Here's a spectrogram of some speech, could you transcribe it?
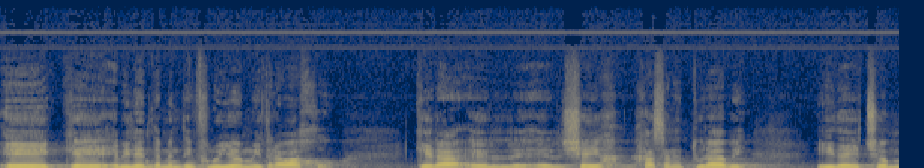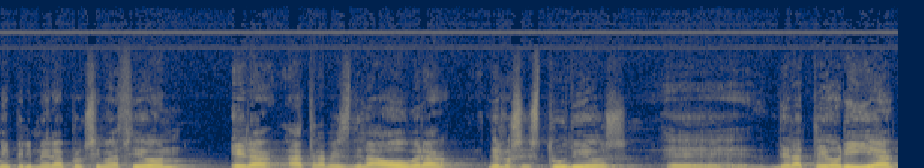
eh, que evidentemente influyó en mi trabajo, que era el, Sheikh Hassan Turabi. Y de hecho mi primera aproximación era a través de la obra, de los estudios, eh, de la teoría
